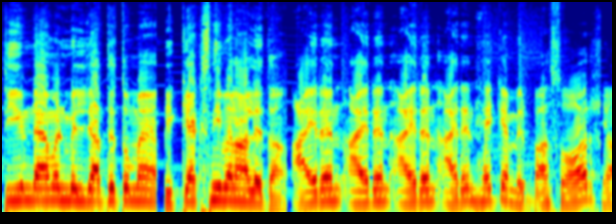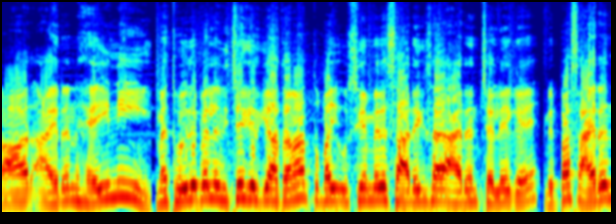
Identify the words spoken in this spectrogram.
तीन डायमंड मिल जाते तो मैं पिकेक्स नहीं बना लेता। आयरन आयरन आयरन आयरन है क्या मेरे पास और? यार आयरन है ही नहीं। मैं थोड़ी देर पहले नीचे गिर गया था ना तो भाई उसी मेरे सारे के सारे आयरन चले गए। मेरे पास आयरन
